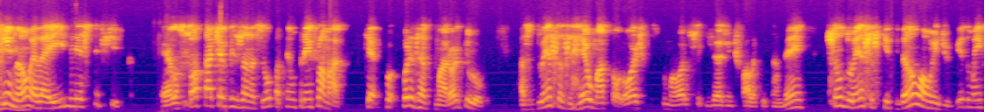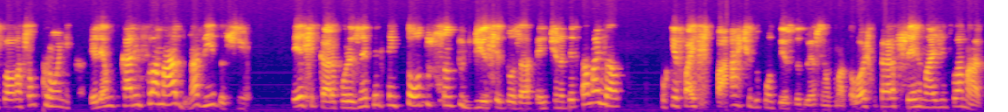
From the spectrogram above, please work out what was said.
Se não, ela é inespecífica. Ela só está te avisando assim, opa, tem um trem inflamado. Que é, por, por exemplo, Mário, olha que louco. As doenças reumatológicas, que uma hora, se quiser, a gente fala aqui também, são doenças que dão ao indivíduo uma inflamação crônica. Ele é um cara inflamado na vida, assim. Esse cara, por exemplo, ele tem todo santo dia, se ele dosar a ferritina dele, está mais alto porque faz parte do contexto da doença reumatológica o cara ser mais inflamado.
